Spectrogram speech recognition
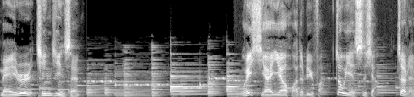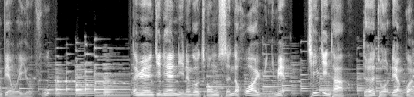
每日亲近神，唯喜爱耶和华的律法，昼夜思想，这人便为有福。但愿今天你能够从神的话语里面亲近他，得着亮光。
